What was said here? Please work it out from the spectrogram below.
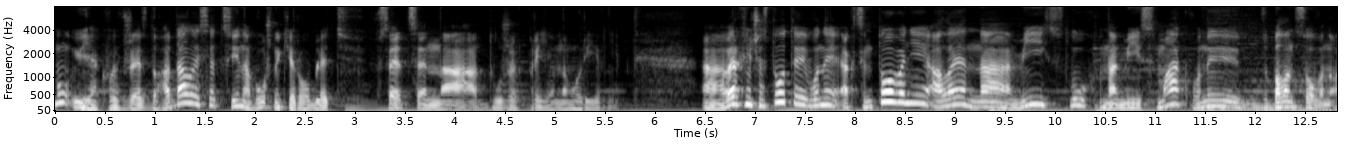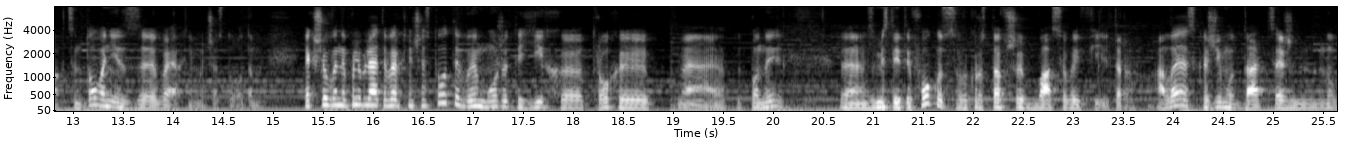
Ну, і як ви вже здогадалися, ці навушники роблять все це на дуже приємному рівні. Верхні частоти вони акцентовані, але на мій слух, на мій смак, вони збалансовано акцентовані з верхніми частотами. Якщо ви не полюбляєте верхні частоти, ви можете їх е, трохи е, пони... Е, змістити фокус, використавши басовий фільтр. Але, скажімо, да, це ж ну,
